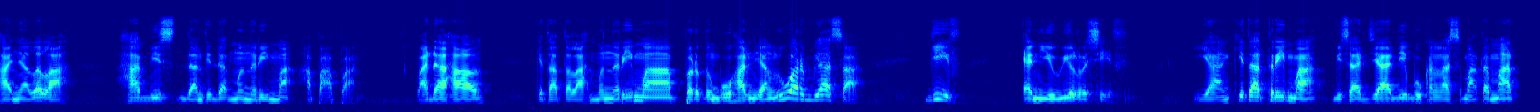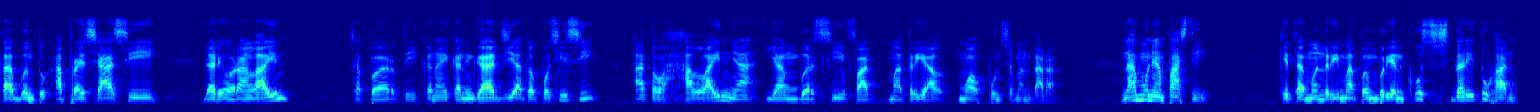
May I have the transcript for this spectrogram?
hanya lelah, habis, dan tidak menerima apa-apa. Padahal kita telah menerima pertumbuhan yang luar biasa. Give and you will receive. Yang kita terima bisa jadi bukanlah semata-mata bentuk apresiasi dari orang lain, seperti kenaikan gaji atau posisi, atau hal lainnya yang bersifat material maupun sementara. Namun yang pasti, kita menerima pemberian khusus dari Tuhan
